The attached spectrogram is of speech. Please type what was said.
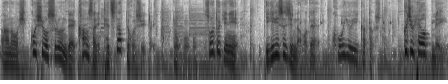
あの引っ越しをするんで関西に手伝ってほしいと言った。その時にイギリス人なのでこういう言い方をした。Could you help me?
